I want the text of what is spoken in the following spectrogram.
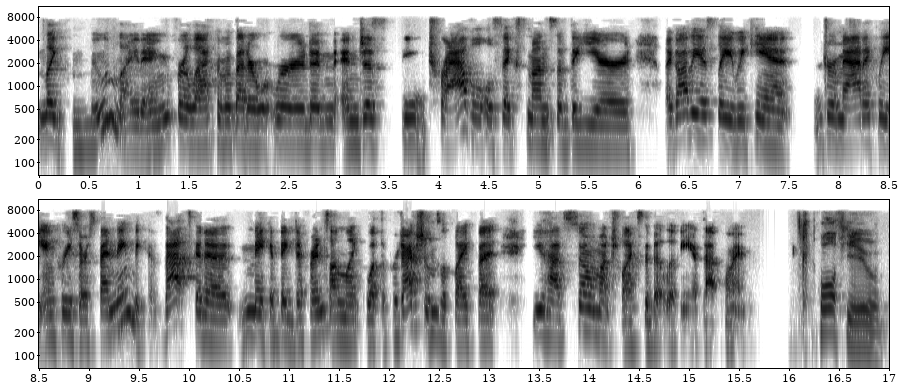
like moonlighting for lack of a better word and and just travel 6 months of the year. Like obviously we can't dramatically increase our spending because that's going to make a big difference on like what the projections look like, but you have so much flexibility at that point. Well, if you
